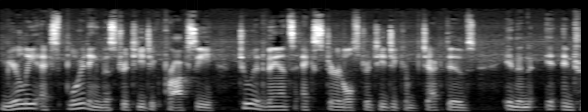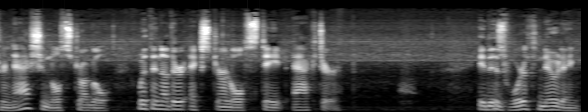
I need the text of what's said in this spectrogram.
merely exploiting the strategic proxy to advance external strategic objectives in an international struggle with another external state actor. It is worth noting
